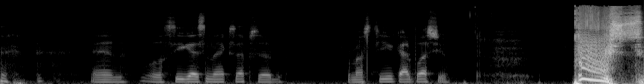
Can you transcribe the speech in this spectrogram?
and we'll see you guys in the next episode. From us to you, God bless you. Peace!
